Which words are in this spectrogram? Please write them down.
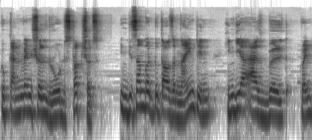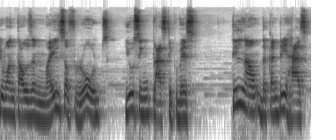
to conventional road structures. In December 2019, India has built 21,000 miles of roads using plastic waste. Till now, the country has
